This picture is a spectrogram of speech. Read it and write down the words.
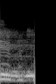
Mm.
